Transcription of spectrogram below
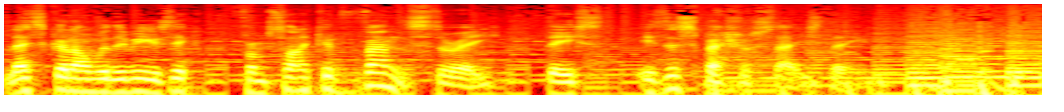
Let's get on with the music from Sonic Advance 3. This is the special stage theme.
